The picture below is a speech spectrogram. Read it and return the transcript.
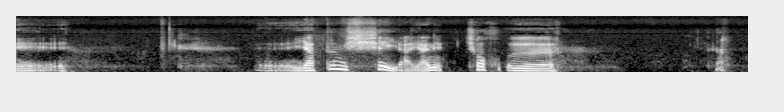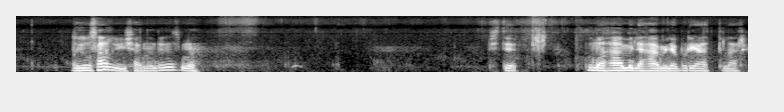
Ee, e, yaptığım şey ya yani çok e, duygusal bir iş anladınız mı? İşte buna hamile hamile buraya attılar.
